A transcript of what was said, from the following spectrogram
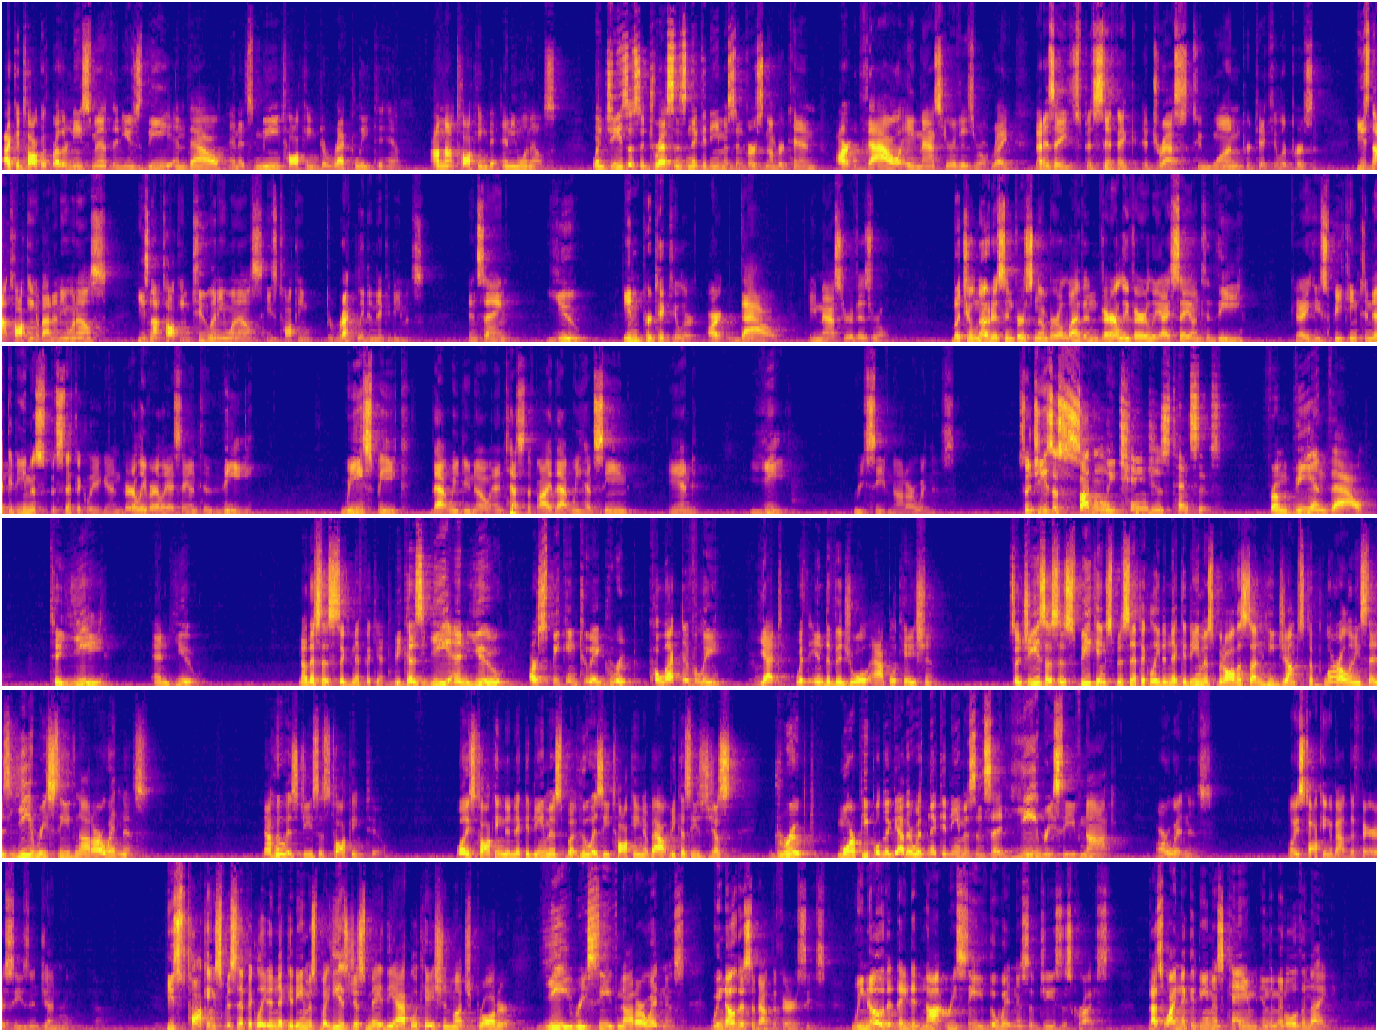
I could talk with Brother Neesmith and use thee and thou, and it's me talking directly to him. I'm not talking to anyone else. When Jesus addresses Nicodemus in verse number 10, art thou a master of Israel, right? That is a specific address to one particular person. He's not talking about anyone else. He's not talking to anyone else. He's talking directly to Nicodemus and saying, You, in particular, art thou a master of Israel. But you'll notice in verse number 11, Verily, verily, I say unto thee, Okay, he's speaking to Nicodemus specifically again. Verily, verily, I say unto thee, we speak that we do know, and testify that we have seen, and ye receive not our witness. So Jesus suddenly changes tenses from thee and thou to ye and you. Now, this is significant because ye and you are speaking to a group, collectively, yet with individual application. So Jesus is speaking specifically to Nicodemus, but all of a sudden he jumps to plural and he says, Ye receive not our witness. Now, who is Jesus talking to? Well, he's talking to Nicodemus, but who is he talking about? Because he's just grouped more people together with Nicodemus and said, Ye receive not our witness. Well, he's talking about the Pharisees in general. He's talking specifically to Nicodemus, but he has just made the application much broader. Ye receive not our witness. We know this about the Pharisees. We know that they did not receive the witness of Jesus Christ. That's why Nicodemus came in the middle of the night.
